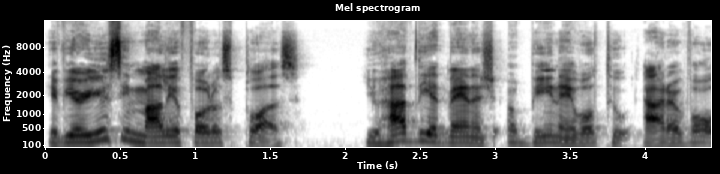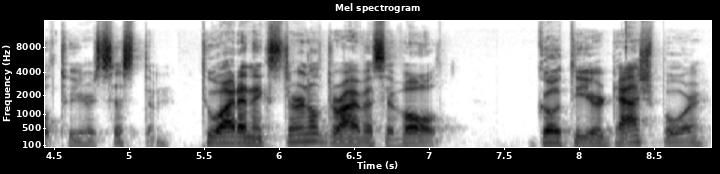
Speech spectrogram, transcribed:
If you're using Mylio Photos Plus, you have the advantage of being able to add a vault to your system. To add an external drive as a vault, go to your dashboard,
